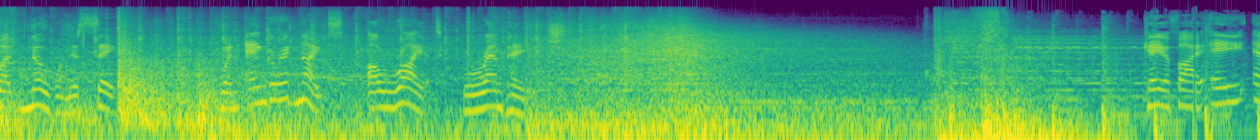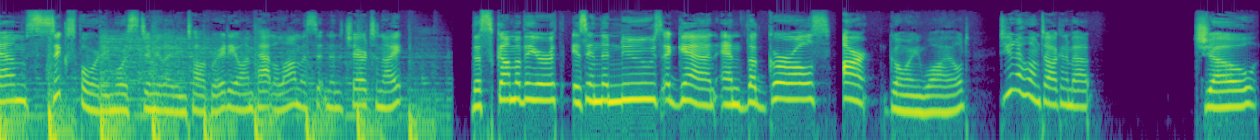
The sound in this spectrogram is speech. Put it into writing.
But no one is safe. When anger ignites, a riot rampage. KFI AM 640, more stimulating talk radio. I'm Pat LaLama sitting in the chair tonight. The scum of the earth is in the news again, and the girls aren't going wild. Do you know who I'm talking about? Joe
